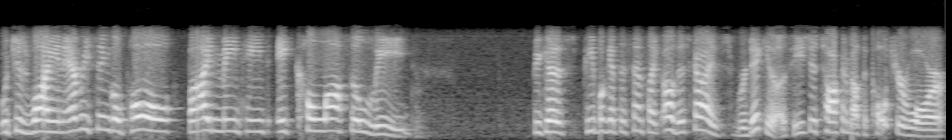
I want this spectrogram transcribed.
which is why in every single poll, Biden maintains a colossal lead because people get the sense like, oh, this guy's ridiculous. He's just talking about the culture war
